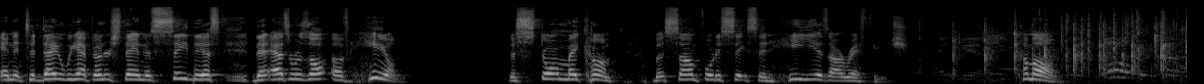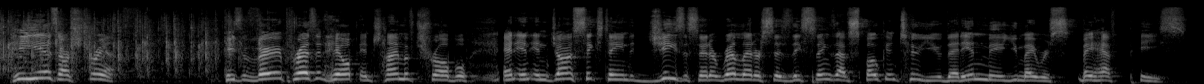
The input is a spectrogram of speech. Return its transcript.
And today we have to understand and see this that as a result of him, the storm may come. But Psalm 46 said, He is our refuge. Come on. He is our strength. He's a very present help in time of trouble. And in, in John 16, Jesus said, a red letter says, These things I've spoken to you, that in me you may, res- may have peace.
